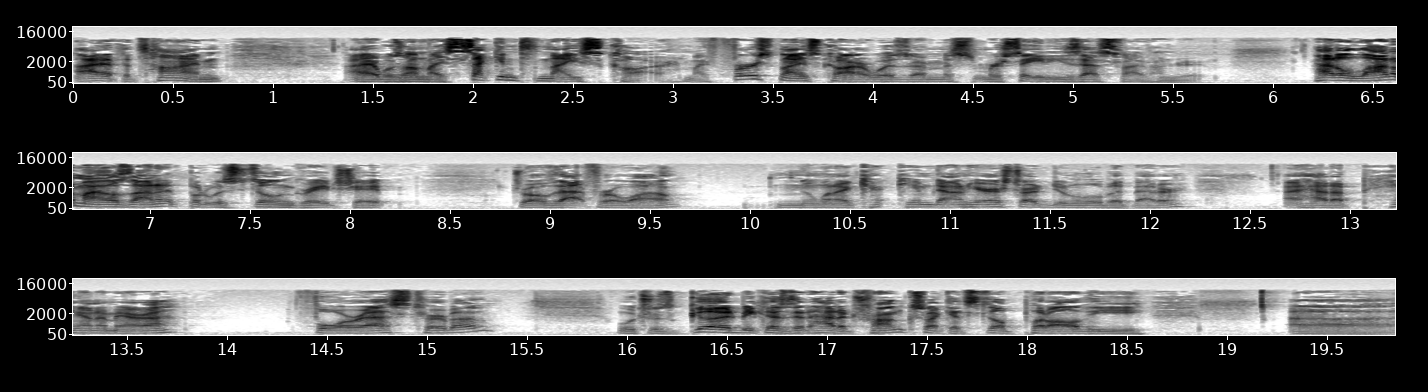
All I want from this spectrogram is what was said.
I at the time I was on my second nice car. My first nice car was a Mercedes S500. Had a lot of miles on it, but was still in great shape. Drove that for a while. And then when I came down here, I started doing a little bit better. I had a Panamera 4S turbo, which was good because it had a trunk, so I could still put all the uh,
